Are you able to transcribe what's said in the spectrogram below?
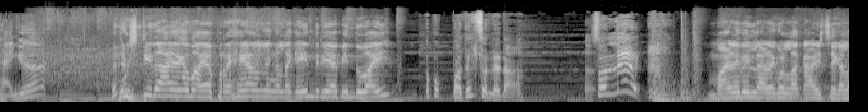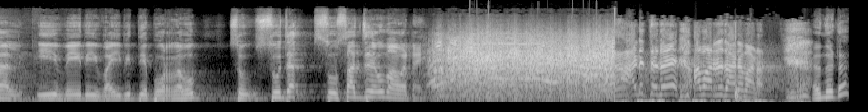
താങ്ക് യു പുഷ്ടിദായകമായ പ്രഹേളനങ്ങളുടെ കേന്ദ്രീയ ബിന്ദുവായി. അപ്പൊ പതിൽ സൊല്ലടാ. സൊല്ല്. മഴവിൽ അഴകുള്ള കാഴ്ചകളാൽ ഈ വേദി വൈവിധ്യപൂർണവും സുസജ്ജവുമാവട്ടെ. അടുത്തത് അവാർഡ് ദാനമാണ്. എന്നിട്ട്?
